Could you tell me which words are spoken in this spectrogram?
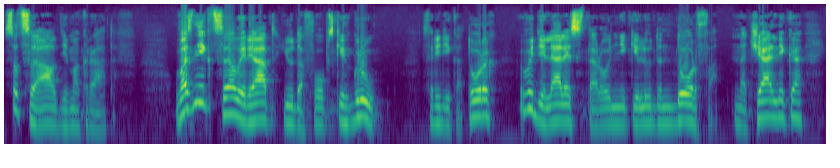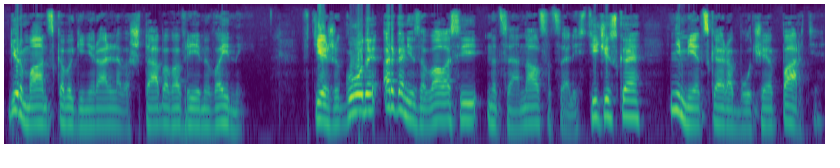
социал-демократов. Возник целый ряд юдофобских групп, среди которых выделялись сторонники Людендорфа, начальника германского генерального штаба во время войны. В те же годы организовалась и национал-социалистическая немецкая рабочая партия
